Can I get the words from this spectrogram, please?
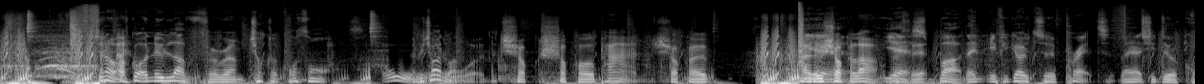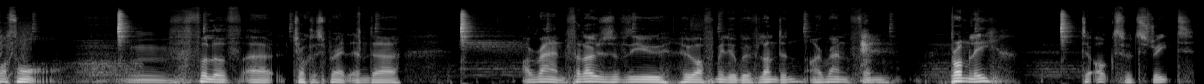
Do you know, I've got a new love for um, chocolate croissants. Oh, Have you tried one? The choc choco pan, choco pan au chocolat. Yes, That's it. but then if you go to Pret, they actually do a croissant Mm. full of uh, chocolate spread. And uh, I ran, for those of you who are familiar with London, I ran from Bromley to Oxford Street,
